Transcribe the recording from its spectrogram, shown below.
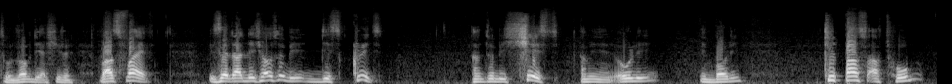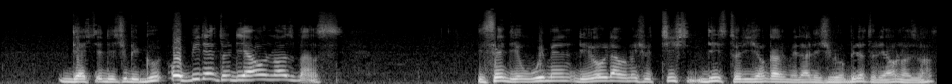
to love their children. Verse 5, he said that they should also be discreet and to be chaste, I mean, holy in body, keep keepers at home, they should be good, obedient to their own husbands. He said the women, the older women should teach this to the younger women that they should be obedient to their own husbands,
